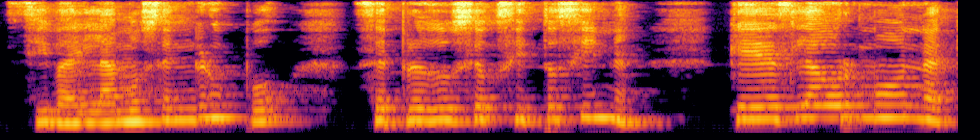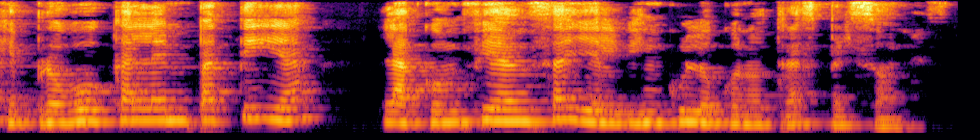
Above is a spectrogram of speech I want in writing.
Si bailamos en grupo, se produce oxitocina, que es la hormona que provoca la empatía, la confianza y el vínculo con otras personas.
